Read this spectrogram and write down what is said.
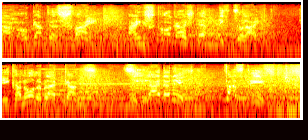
Arrogantes Schwein. Ein Sturker stirbt nicht so leicht. Die Kanone bleibt ganz. Sie leider nicht. Fasst ihn!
